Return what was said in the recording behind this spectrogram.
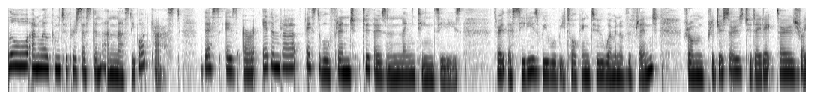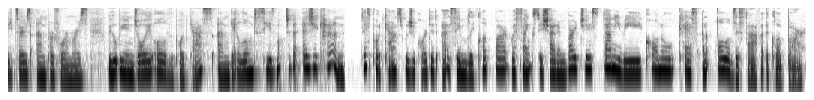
Hello and welcome to Persistent and Nasty Podcast. This is our Edinburgh Festival Fringe 2019 series. Throughout this series, we will be talking to women of the fringe, from producers to directors, writers, and performers. We hope you enjoy all of the podcasts and get along to see as much of it as you can. This podcast was recorded at Assembly Club Bar with thanks to Sharon Burgess, Danny Ray, Connell, Chris, and all of the staff at the club bar.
